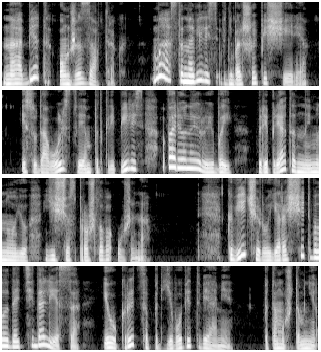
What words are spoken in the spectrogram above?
На обед, он же завтрак, мы остановились в небольшой пещере и с удовольствием подкрепились вареной рыбой, припрятанной мною еще с прошлого ужина. К вечеру я рассчитывала дойти до леса и укрыться под его ветвями, потому что мне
